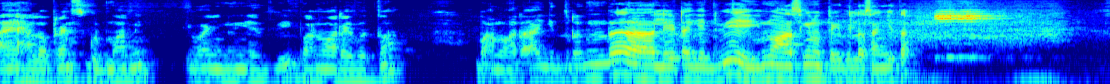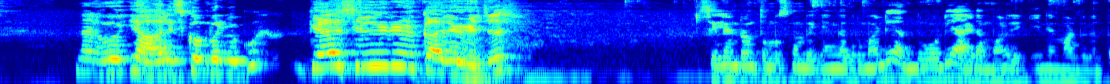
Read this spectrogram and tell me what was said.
Hi hello friends good morning ಇವಾಗ ಇನ್ನು ಎದ್ವಿ. ಭಾನುವಾರ ಇವತ್ತು. ಭಾನುವಾರ ಆಗಿದ್ದರಿಂದ ಲೇಟಾಗಿ ಎದ್ವಿ. ಇನ್ನೂ ಹಾಸಿಗೆನೂ ತೆಗೆದಿಲ್ಲ ಸಂಗೀತ. ನಾನು ಹೋಗಿ ಹಾಲಿಸ್ಕೊಂಬರ್ಬೇಕು ಗ್ಯಾಸ್ ಸಿಲಿಂಡರ್ ಖಾಲಿ ಆಗೈತೆ. ಸಿಲಿಂಡ್ರನ್ನು ತುಂಬಿಸ್ಕೊಬೇಕು. ಹೆಂಗಾದ್ರೂ ಮಾಡಿ ಅದು ನೋಡಿ ಐಡಮ್ ಮಾಡಬೇಕು. ಏನೇನು ಮಾಡಬೇಕಂತ.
